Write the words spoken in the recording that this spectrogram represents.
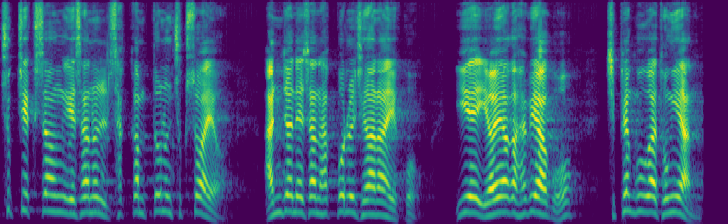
축제성 예산을 삭감 또는 축소하여 안전예산 확보를 제안하였고 이에 여야가 합의하고 집행부가 동의한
